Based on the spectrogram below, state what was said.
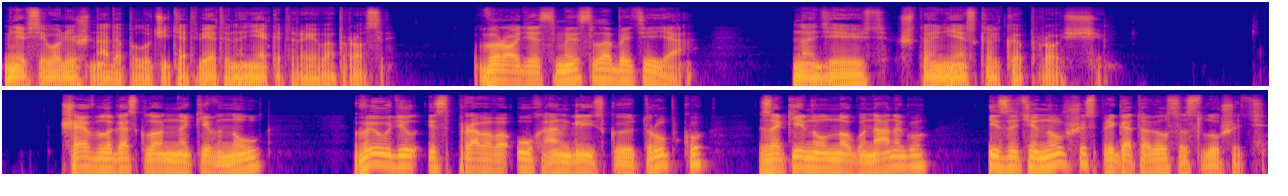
Мне всего лишь надо получить ответы на некоторые вопросы. Вроде смысла бытия. Надеюсь, что несколько проще. Шеф благосклонно кивнул, выудил из правого уха английскую трубку, закинул ногу на ногу и, затянувшись, приготовился слушать.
